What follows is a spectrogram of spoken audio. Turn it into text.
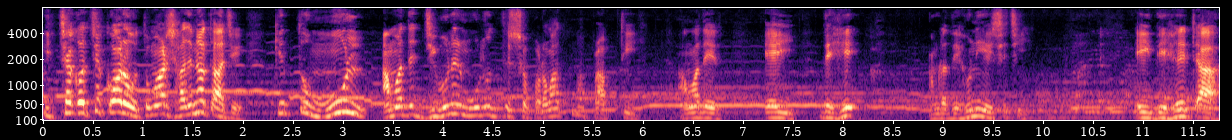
ইচ্ছা করছে করো, তোমার স্বাধীনতা আছে। কিন্তু মূল, আমাদের জীবনের মূল উদ্দেশ্য পরমাত্মা প্রাপ্তি, আমাদের এই দেহে, আমরা দেহ নিয়ে এসেছি। এই দেহটা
